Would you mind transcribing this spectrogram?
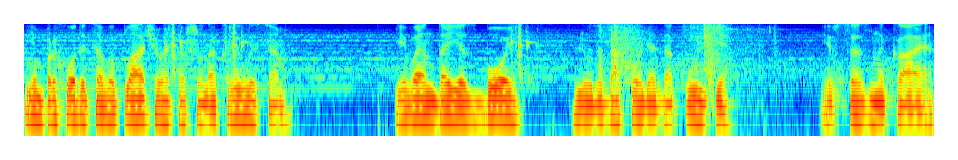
їм приходиться виплачувати, то що накрилися. Івент дає збой, люди доходять до кульки і все зникає.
